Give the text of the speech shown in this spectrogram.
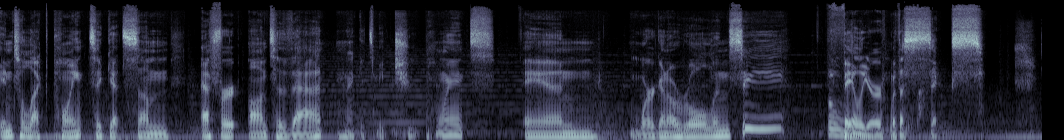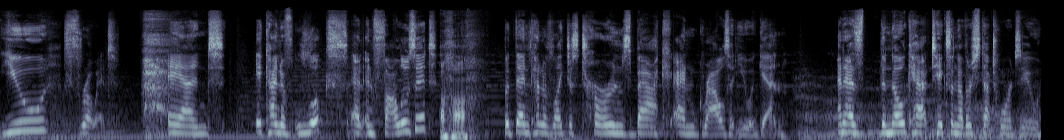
intellect point to get some effort onto that. That gets me two points. And we're going to roll and see. Failure with a six. You throw it, and it kind of looks and, and follows it, Uh huh. but then kind of like just turns back and growls at you again. And as the null cat takes another step towards you,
